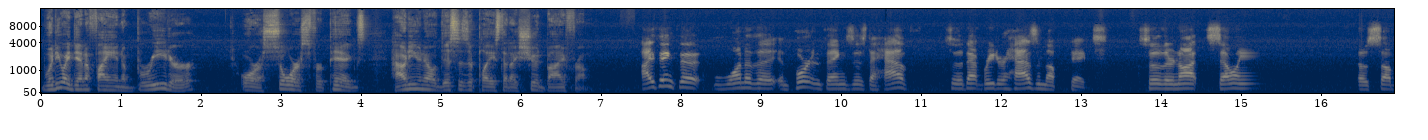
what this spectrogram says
what do you identify in a breeder or a source for pigs? How do you know this is a place that I should buy from? I think that one of the important things is to have so that that breeder has enough pigs, so they're not selling those sub.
